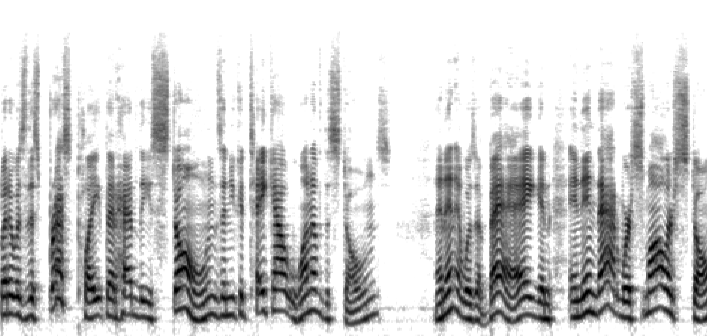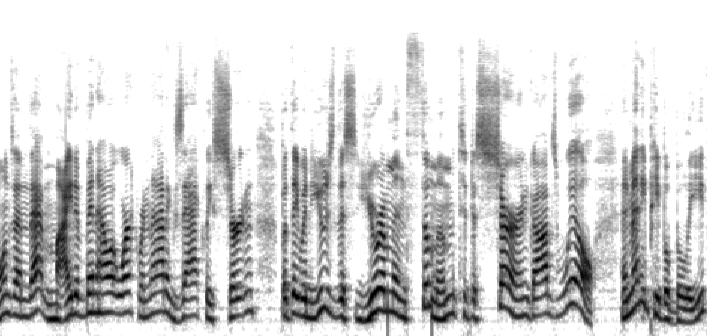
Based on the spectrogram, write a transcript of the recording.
But it was this breastplate that had these stones, and you could take out one of the stones and in it was a bag, and, and in that were smaller stones, and that might have been how it worked. We're not exactly certain, but they would use this Urim and Thummim to discern God's will. And many people believe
